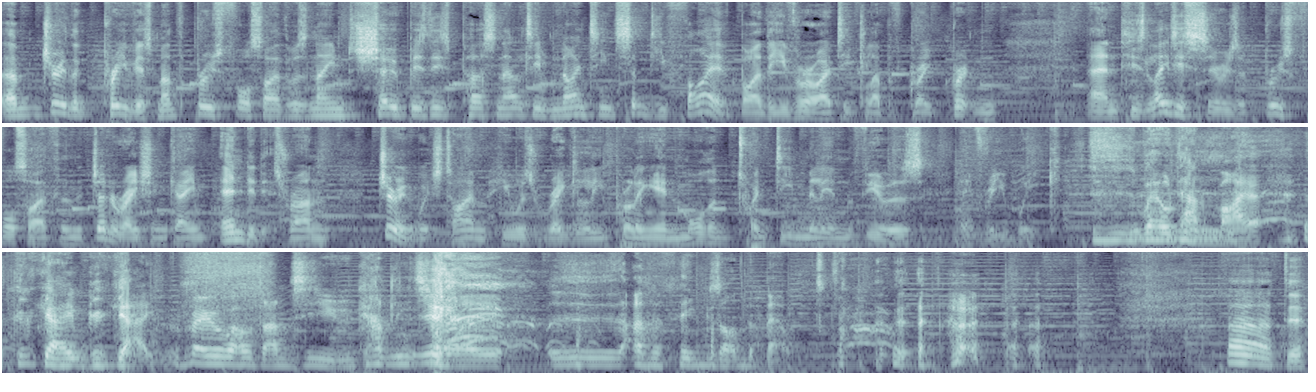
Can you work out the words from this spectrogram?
Um, during the previous month, Bruce Forsyth was named Show Business Personality of 1975 by the Variety Club of Great Britain, and his latest series of Bruce Forsyth and the Generation Game ended its run, during which time he was regularly pulling in more than 20 million viewers every week. well done, Maya. Good game, good game. Very well done to you, cuddly toy. uh, other things on the belt. Ah, dear.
